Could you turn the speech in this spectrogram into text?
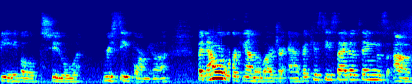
be able to receive formula. But now we're working on the larger advocacy side of things of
